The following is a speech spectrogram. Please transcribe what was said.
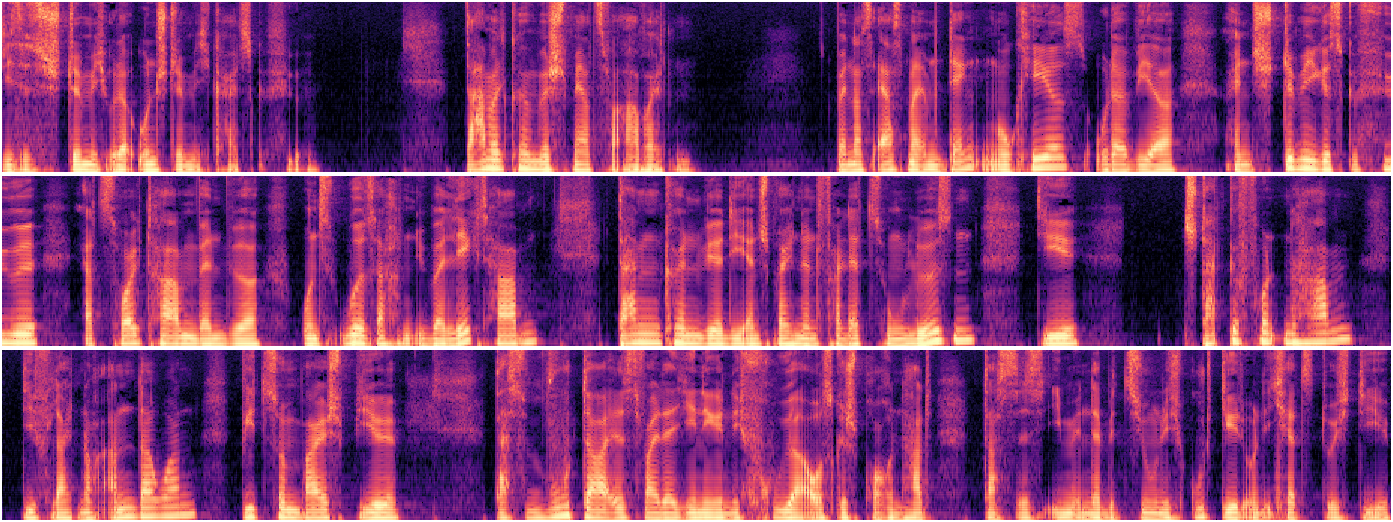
dieses Stimmig- oder Unstimmigkeitsgefühl. Damit können wir Schmerz verarbeiten. Wenn das erstmal im Denken okay ist oder wir ein stimmiges Gefühl erzeugt haben, wenn wir uns Ursachen überlegt haben, dann können wir die entsprechenden Verletzungen lösen, die stattgefunden haben, die vielleicht noch andauern, wie zum Beispiel, dass Wut da ist, weil derjenige nicht früher ausgesprochen hat, dass es ihm in der Beziehung nicht gut geht und ich jetzt durch die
